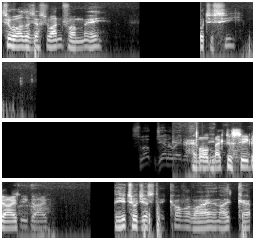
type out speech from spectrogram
Two others just run from A. Go to C. Smoke generator And Fall back to C, guys. and you two just take cover behind an night cap.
